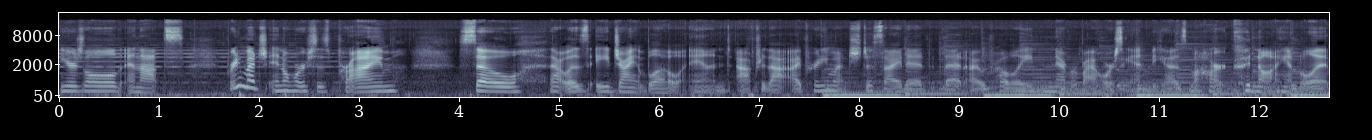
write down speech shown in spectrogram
years old, and that's pretty much in a horse's prime. So that was a giant blow. And after that, I pretty much decided that I would probably never buy a horse again because my heart could not handle it.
